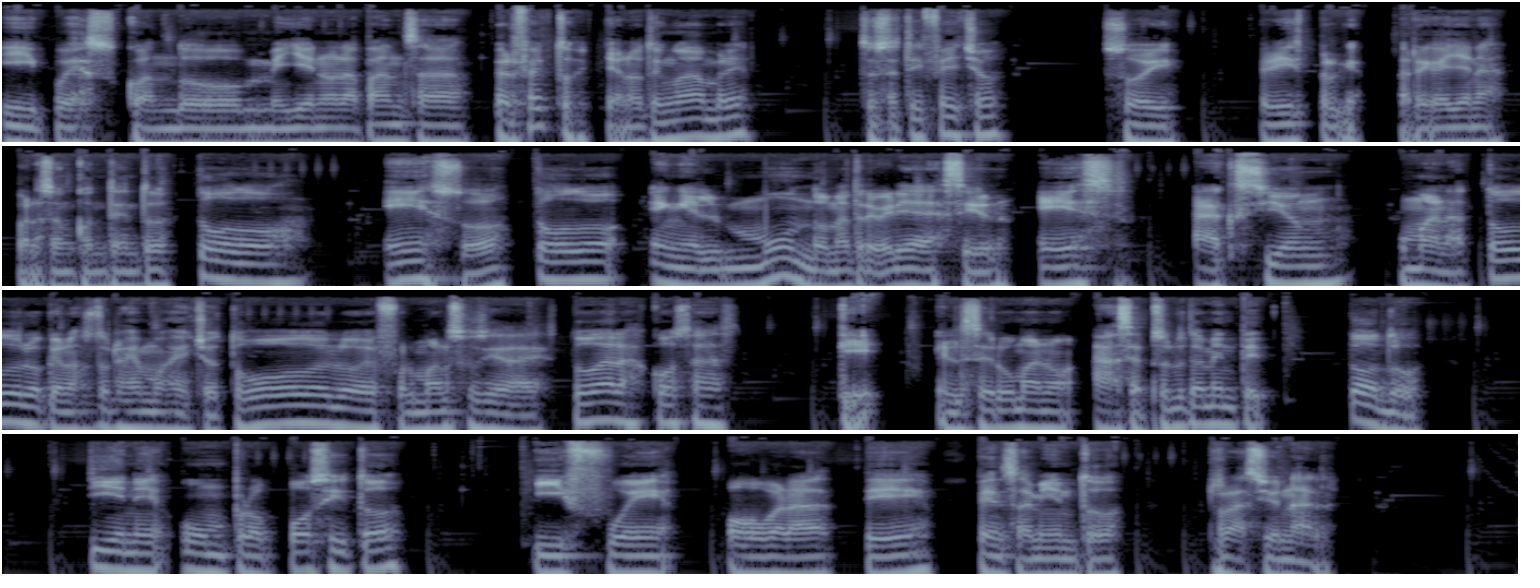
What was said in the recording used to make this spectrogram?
Y pues cuando me lleno la panza, perfecto, ya no tengo hambre, estoy satisfecho, soy feliz porque barriga llena, corazón contento. Todo eso, todo en el mundo, me atrevería a decir, es acción humana. Todo lo que nosotros hemos hecho, todo lo de formar sociedades, todas las cosas que el ser humano hace, absolutamente todo, tiene un propósito y fue obra de pensamiento racional.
